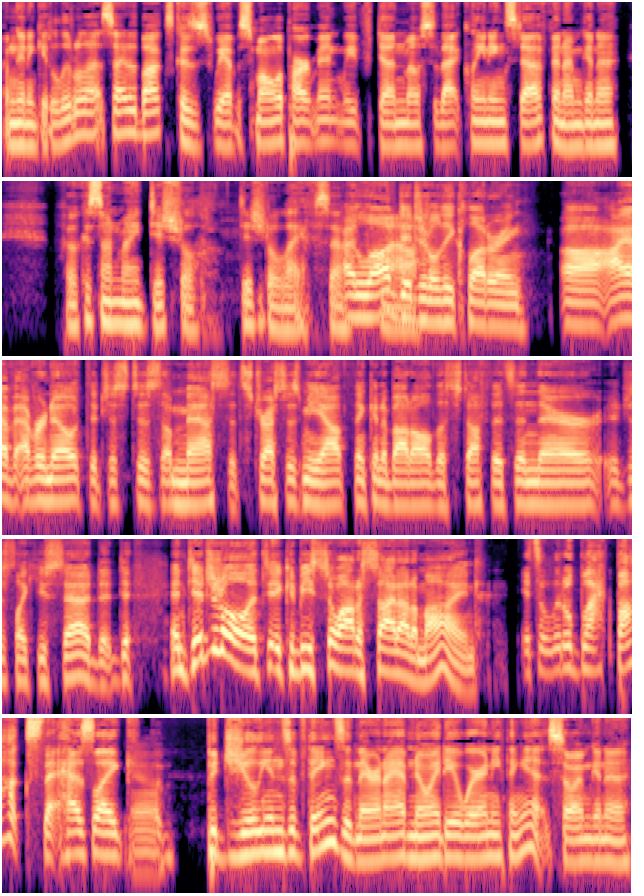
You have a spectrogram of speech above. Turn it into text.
I'm going to get a little outside of the box because we have a small apartment. We've done most of that cleaning stuff, and I'm going to focus on my digital digital life. So I love wow. digital decluttering. Uh, I have Evernote that just is a mess. It stresses me out thinking about all the stuff that's in there. It, just like you said, and digital, it, it could be so out of sight, out of mind. It's a little black box that has like yeah bajillions of things in there and I have no idea where anything is. So I'm going to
